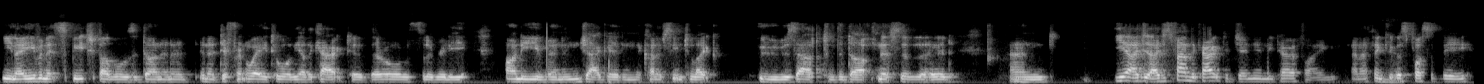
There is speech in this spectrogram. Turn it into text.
you know, even its speech bubbles are done in a in a different way to all the other characters. They're all sort of really uneven and jagged, and they kind of seem to like ooze out of the darkness of the hood. And yeah, I just, I just found the character genuinely terrifying, and I think it mm. was possibly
